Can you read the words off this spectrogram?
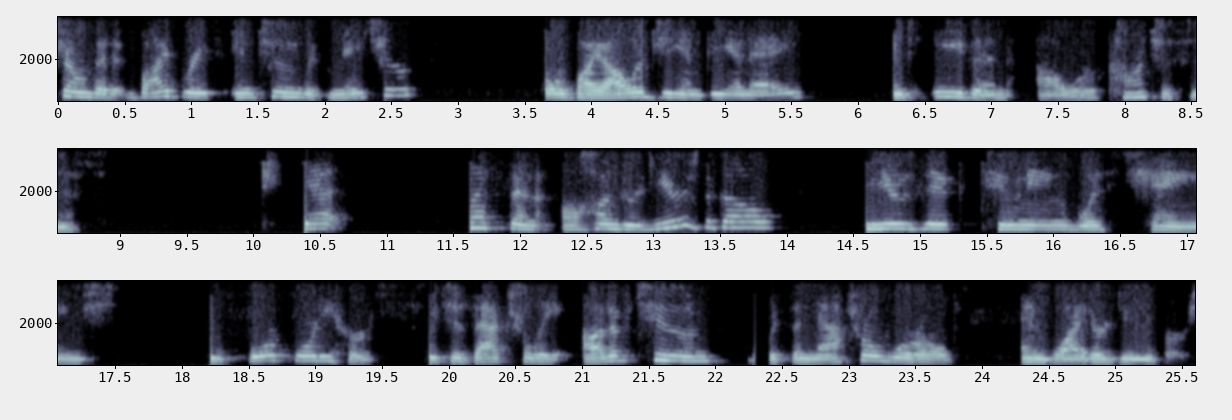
shown that it vibrates in tune with nature, our biology and DNA, and even our consciousness. Yet less than a hundred years ago, music tuning was changed to 440 hertz, which is actually out of tune with the natural world and wider universe.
